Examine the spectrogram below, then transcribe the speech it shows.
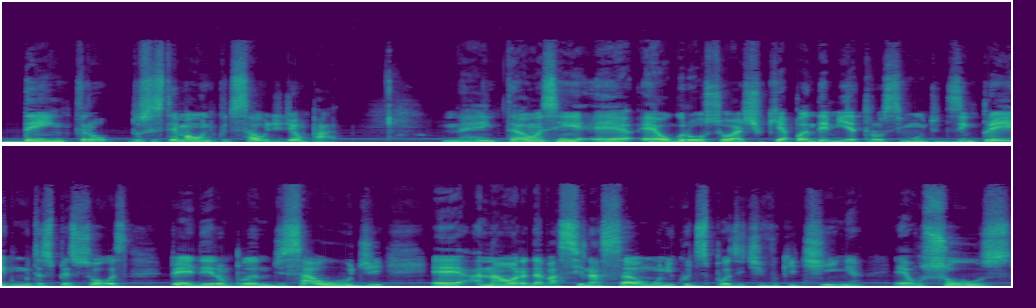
dentro do Sistema Único de Saúde de Amparo. Né? Então, assim, é, é o grosso. Eu acho que a pandemia trouxe muito desemprego, muitas pessoas perderam plano de saúde. É, na hora da vacinação, o único dispositivo que tinha é o SUS.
